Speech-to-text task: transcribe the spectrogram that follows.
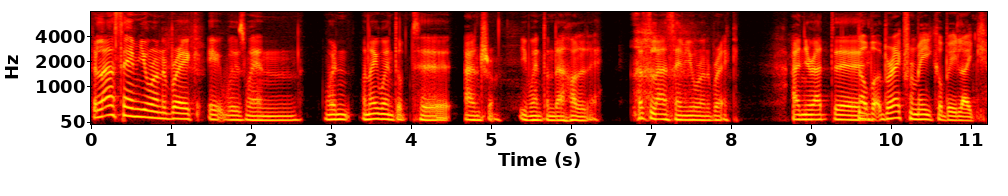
The last time you were on a break, it was when when when I went up to Antrim. You went on that holiday. That's the last time you were on a break, and you're at the No, but a break for me could be like.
